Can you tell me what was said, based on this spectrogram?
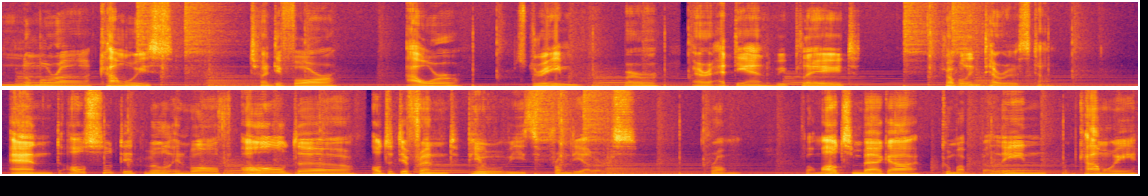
Nomura Kamui's 24 hour stream where, where at the end we played Trouble in Terrorist Town. And also it will involve all the all the different POVs from the others. From from Mauzenberger, Kuma Berlin from Kamui,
